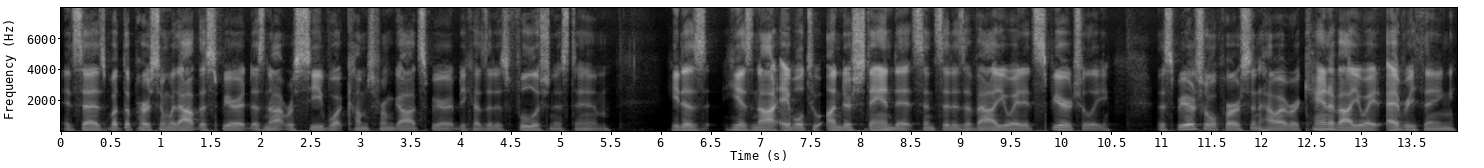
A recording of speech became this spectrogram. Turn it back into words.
It says, "But the person without the spirit does not receive what comes from God's spirit because it is foolishness to him. He does he is not able to understand it since it is evaluated spiritually. The spiritual person, however, can evaluate everything,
